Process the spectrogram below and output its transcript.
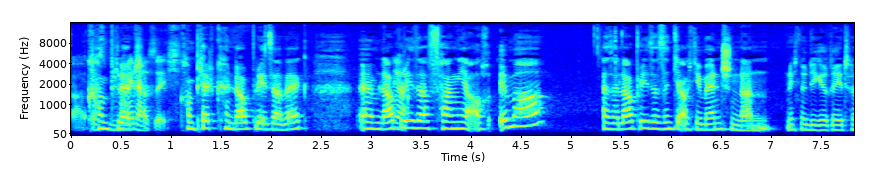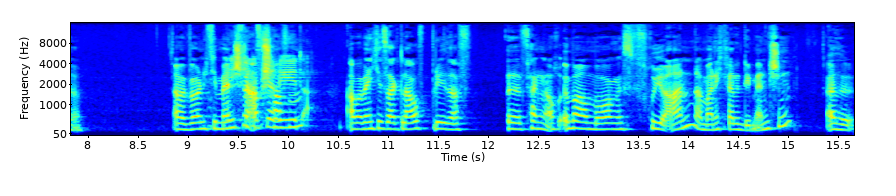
aus komplett, meiner Sicht. Komplett können Laubbläser weg. Ähm, Laubbläser ja. fangen ja auch immer, also Laubbläser sind ja auch die Menschen dann, nicht nur die Geräte. Aber wir wollen nicht die Menschen nicht abschaffen. Gerät. Aber wenn ich jetzt sage, Laubbläser äh, fangen auch immer morgens früh an, dann meine ich gerade die Menschen. Also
